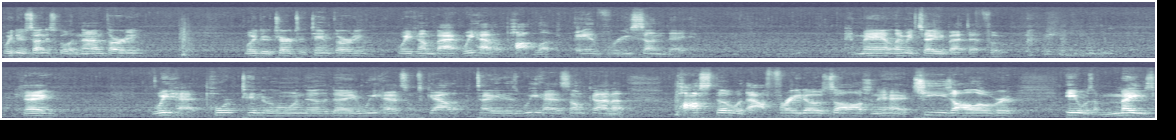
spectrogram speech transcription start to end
We do Sunday school at nine thirty. We do church at ten thirty. We come back. We have a potluck every Sunday. And man, let me tell you about that food. Okay, we had pork tenderloin the other day. We had some scalloped potatoes. We had some kind of pasta with Alfredo sauce, and it had cheese all over it. It was amazing.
